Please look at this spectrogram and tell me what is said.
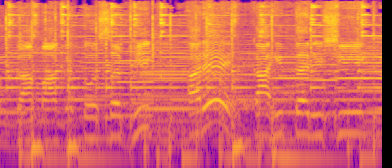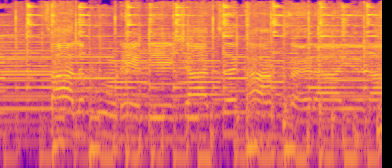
उगा मागतोस भीक अरे काहीतरी शिक. चाल पुढे देशाचं काम करायला.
